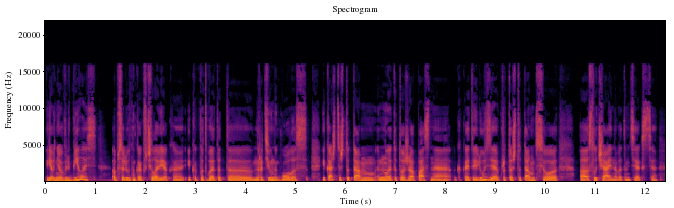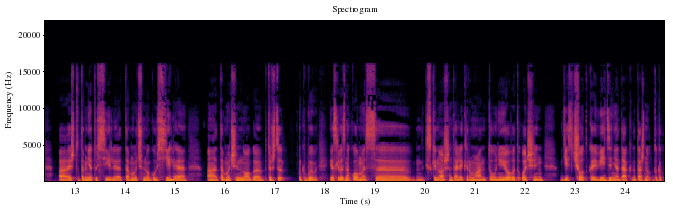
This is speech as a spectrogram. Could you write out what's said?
я в нее влюбилась абсолютно как в человека, и как вот в этот э, нарративный голос. И кажется, что там, ну, это тоже опасная какая-то иллюзия про то, что там все э, случайно в этом тексте, э, и что там нет усилия. Там очень много усилия, э, там очень много... Потому что как бы, если вы знакомы с, э, с кино Шанталя Керман, то у нее вот очень есть четкое видение, да, как, должно, как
